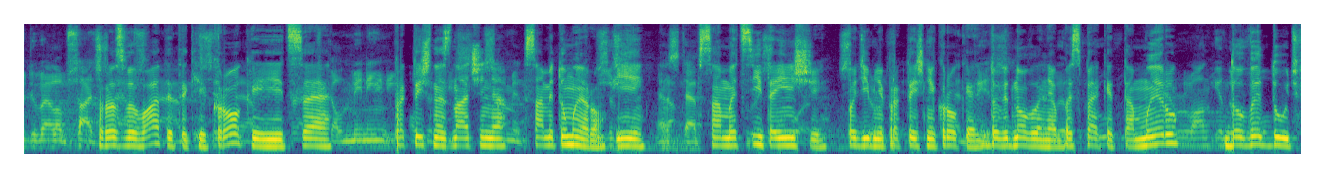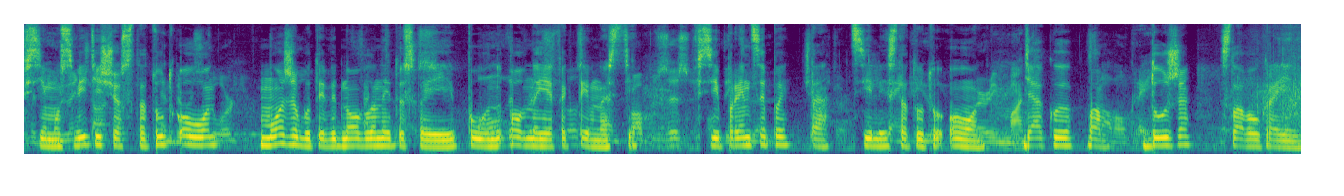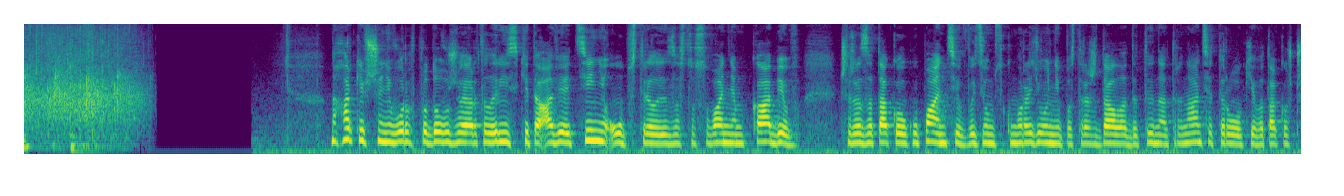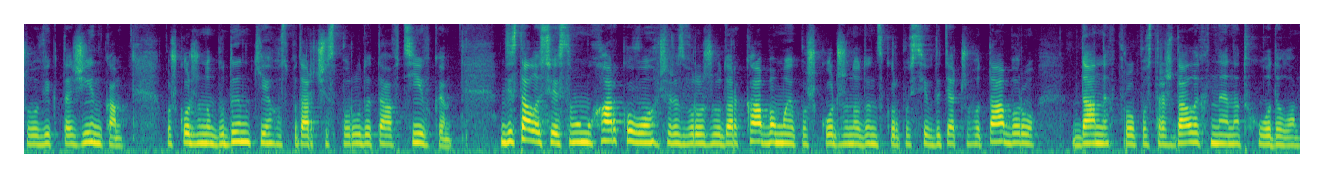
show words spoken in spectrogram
розвивати такі кроки, і це практичне значення саміту миру. І саме ці та інші подібні практичні кроки до відновлення безпеки та миру доведуть всім у світі, що статут ООН може бути відновлений до своєї повної ефективності. Всі принципи та цілі статуту ООН. Дякую вам дуже. Слава Україні! На Харківщині ворог продовжує артилерійські та авіаційні обстріли з застосуванням кабів. Через атаку окупантів в Ізюмському районі постраждала дитина 13 років, а також чоловік та жінка. Пошкоджено будинки, господарчі споруди та автівки. Дісталося і самому Харкову. Через ворожий удар кабами пошкоджено один з корпусів дитячого табору. Даних про постраждалих не надходило.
